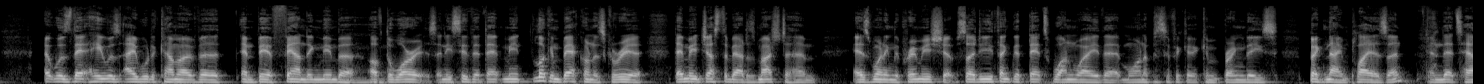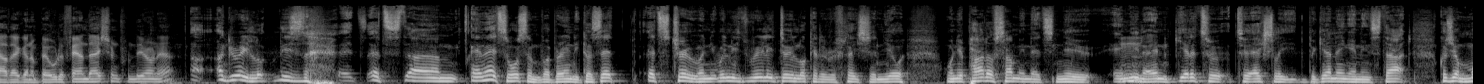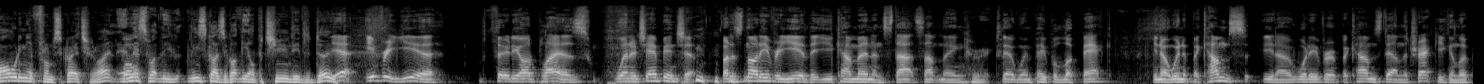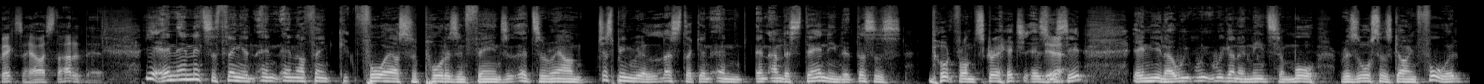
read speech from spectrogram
It was that he was able to come over and be a founding member mm. of the Warriors, and he said that that meant, looking back on his career, that meant just about as much to him as winning the premiership. So do you think that that's one way that Moana Pasifika can bring these big name players in, and that's how they're going to build a foundation from there on out? I agree. Look, this it's it's um, and that's awesome by Brandy because that it's true when you, when you really do look at a reflection, you when you're part of something that's new and mm. you know and get it to, to actually the beginning and then start because you're molding it from scratch, right? And well, that's what the, these guys have got the opportunity to do. Yeah, every year 30 odd players win a championship. but it's not every year that you come in and start something Correct. that when people look back, you know, when it becomes, you know, whatever it becomes down the track, you can look back and say, how I started that. Yeah, and, and that's the thing. And, and, and I think for our supporters and fans, it's around just being realistic and, and, and understanding that this is built from scratch, as yeah. you said. And, you know, we, we, we're going to need some more resources going forward.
